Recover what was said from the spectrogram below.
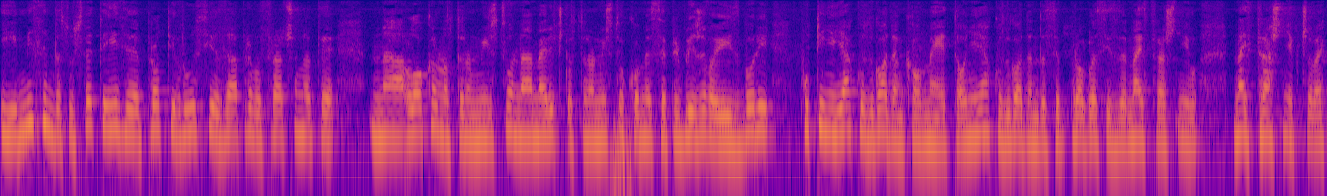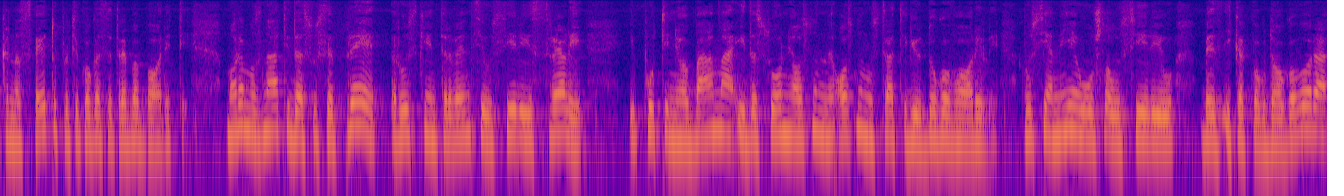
I mislim da su sve te izjave protiv Rusije zapravo sračunate na lokalno stanovništvo, na američko stanovništvo kome se približavaju izbori. Putin je jako zgodan kao meta. On je jako zgodan da se proglasi za najstrašnijeg čoveka na svetu protiv koga se treba boriti. Moramo znati da su se pre ruske intervencije u Siriji sreli i Putin i Obama i da su oni osnovne, osnovnu strategiju dogovorili. Rusija nije ušla u Siriju bez ikakvog dogovora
